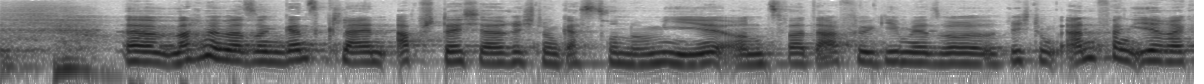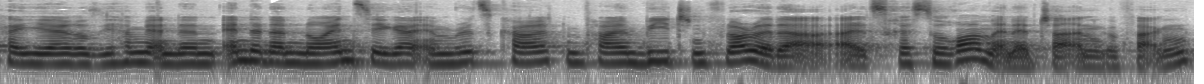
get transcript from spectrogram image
äh, machen wir mal so einen ganz kleinen Abstecher Richtung Gastronomie. Und zwar dafür gehen wir so Richtung Anfang Ihrer Karriere. Sie haben ja an den Ende der 90er im Ritz-Carlton Palm Beach in Florida als Restaurantmanager angefangen.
